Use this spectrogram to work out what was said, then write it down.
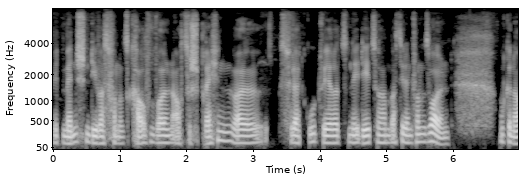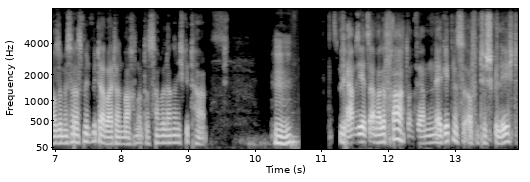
mit Menschen, die was von uns kaufen wollen, auch zu sprechen, weil es vielleicht gut wäre, eine Idee zu haben, was sie denn von uns wollen. Und genauso müssen wir das mit Mitarbeitern machen und das haben wir lange nicht getan. Hm. Wir haben sie jetzt einmal gefragt und wir haben ein Ergebnis auf den Tisch gelegt.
